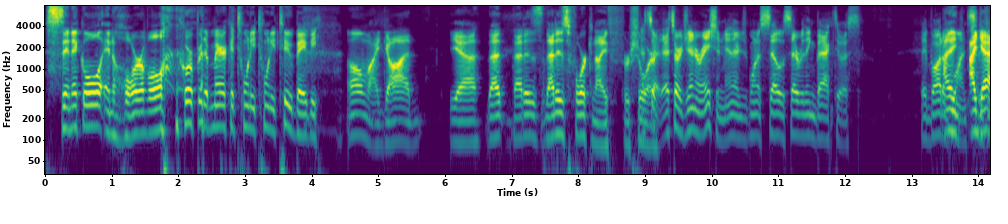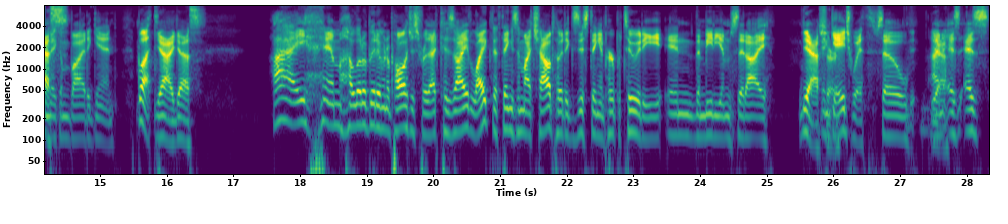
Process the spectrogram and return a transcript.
cynical and horrible. Corporate America 2022, baby. oh my god. Yeah, that that is that is fork knife for sure. That's our, that's our generation, man. They just want to sell this everything back to us. They bought it I- once. I guess. make them buy it again. But yeah, I guess. I am a little bit of an apologist for that because I like the things in my childhood existing in perpetuity in the mediums that I Yeah, sure. engage with. So I'm, yeah. as as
